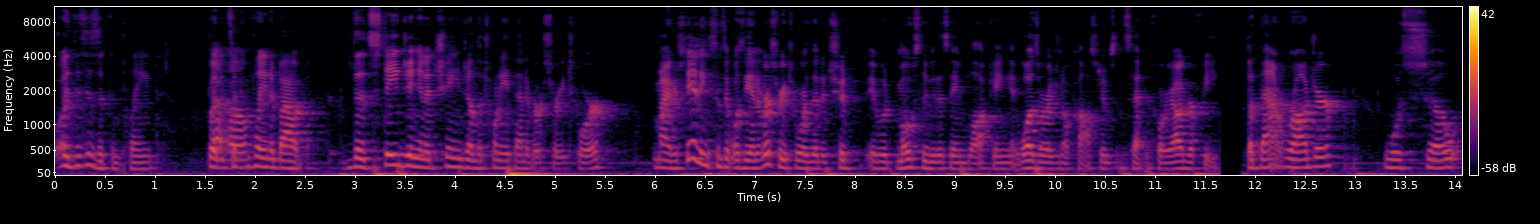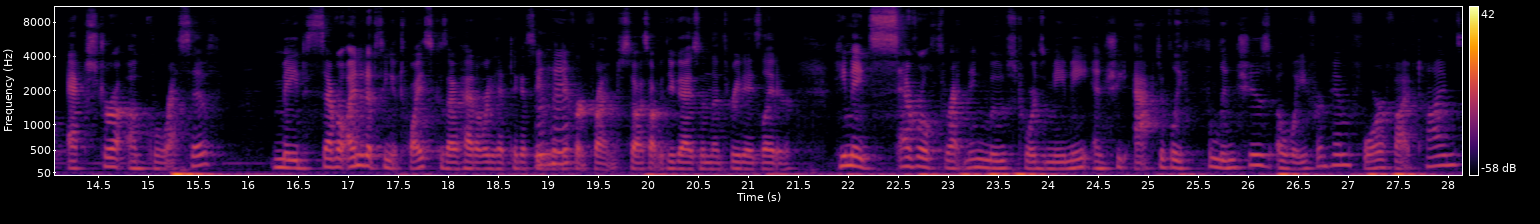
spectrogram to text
Oh, this is a complaint. But it's a complaint about the staging and a change on the 20th anniversary tour. My understanding, since it was the anniversary tour, that it should it would mostly be the same blocking. It was original costumes and set and choreography. But that Roger was so extra aggressive. Made several. I ended up seeing it twice because I had already had tickets it with a mm-hmm. different friend. So I saw it with you guys, and then three days later, he made several threatening moves towards Mimi, and she actively flinches away from him four or five times.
